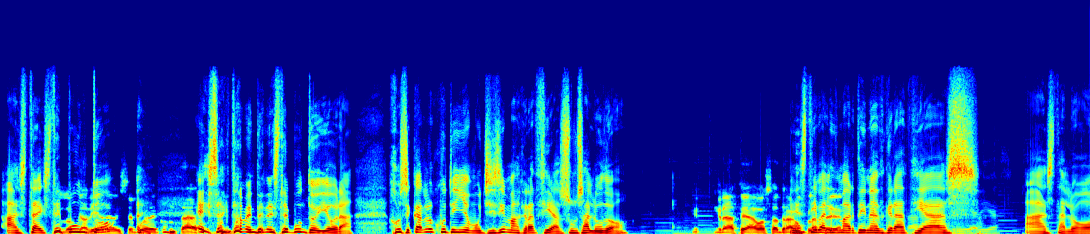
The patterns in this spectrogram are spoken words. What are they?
hasta este punto. se puede contar. Exactamente, en este punto y hora. José Carlos Cutiño, muchísimas gracias. Un saludo. Gracias a vosotras. Estíbaliz Martínez, gracias. Hasta luego.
